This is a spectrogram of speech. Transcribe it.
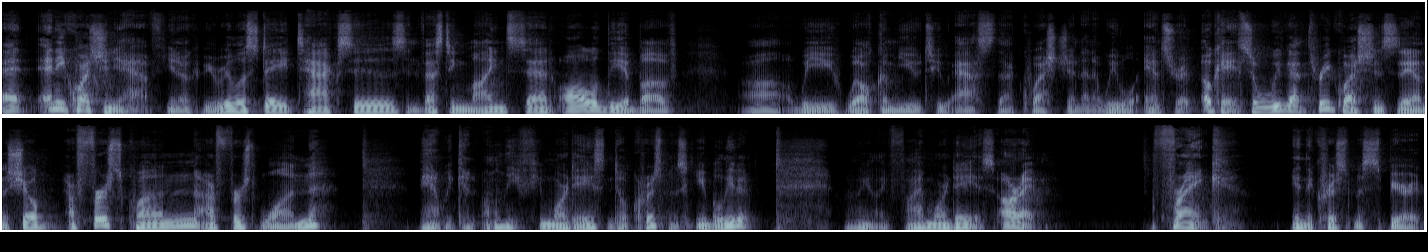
And any question you have, you know, it could be real estate, taxes, investing mindset, all of the above uh, we welcome you to ask that question and we will answer it. Okay, so we've got three questions today on the show. Our first one, our first one, man, we can only a few more days until Christmas. Can you believe it? Only like five more days. All right, Frank, in the Christmas spirit,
